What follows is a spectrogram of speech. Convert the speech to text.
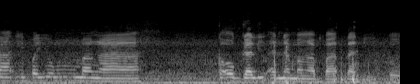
nga iba yung mga kaugalian ng mga bata dito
